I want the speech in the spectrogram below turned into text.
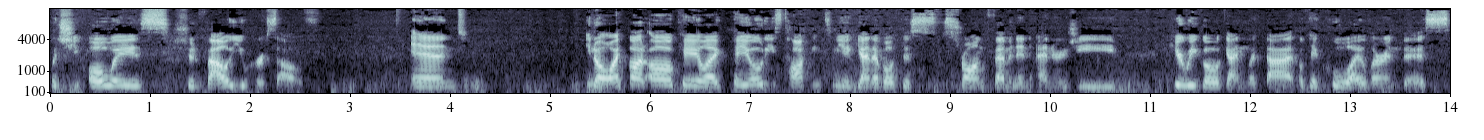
but she always should value herself. And you know, I thought, oh, okay, like peyote's talking to me again about this strong feminine energy here we go again with that. Okay, cool, I learned this.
